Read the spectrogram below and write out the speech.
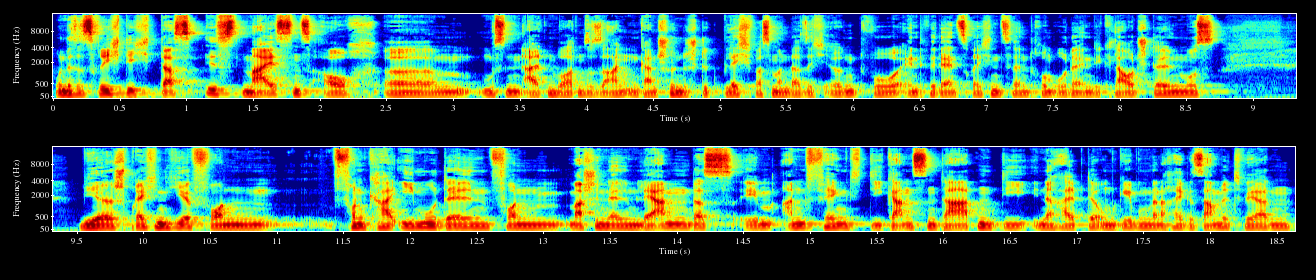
Und es ist richtig, das ist meistens auch, ähm, muss in den alten Worten so sagen, ein ganz schönes Stück Blech, was man da sich irgendwo entweder ins Rechenzentrum oder in die Cloud stellen muss. Wir sprechen hier von von KI-Modellen, von maschinellem Lernen, das eben anfängt, die ganzen Daten, die innerhalb der Umgebung dann nachher gesammelt werden,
